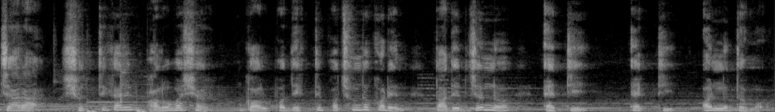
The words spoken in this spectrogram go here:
যারা সত্যিকারের ভালোবাসার গল্প দেখতে পছন্দ করেন, তাদের জন্য এটি একটি অন্যতম।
